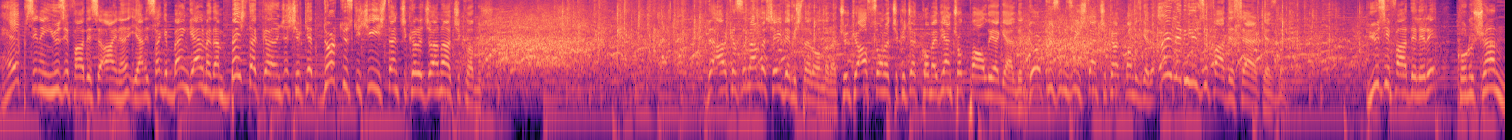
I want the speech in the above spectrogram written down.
hepsinin yüz ifadesi aynı. Yani sanki ben gelmeden 5 dakika önce şirket 400 kişiyi işten çıkaracağını açıklamış. Ve arkasından da şey demişler onlara. Çünkü az sonra çıkacak komedyen çok pahalıya geldi. 400'ümüzü işten çıkartmamız gerekiyor. Öyle bir yüz ifadesi herkeste. Yüz ifadeleri konuşan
